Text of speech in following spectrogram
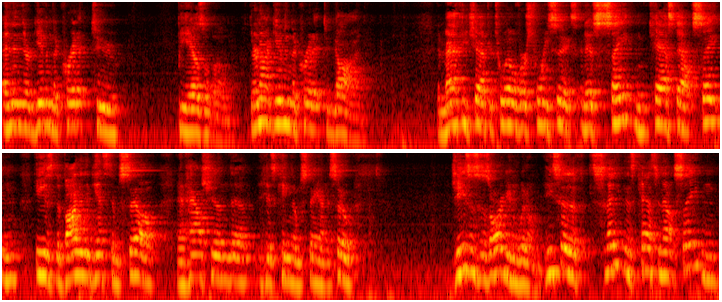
and then they're giving the credit to Beelzebub. They're not giving the credit to God. In Matthew chapter 12, verse 26, and if Satan cast out Satan, he is divided against himself, and how should then his kingdom stand? And so Jesus is arguing with him. He said if Satan is casting out Satan,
